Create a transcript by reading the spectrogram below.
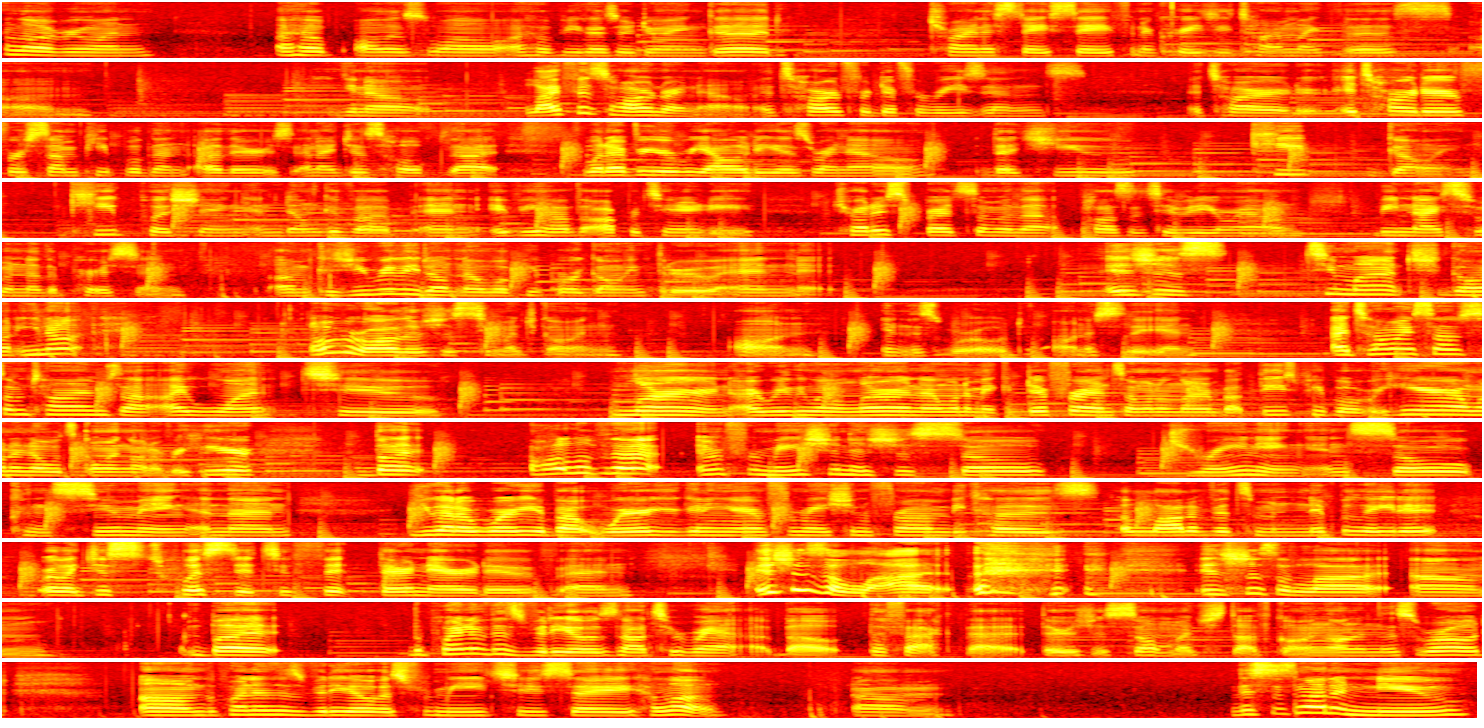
Hello, everyone. I hope all is well. I hope you guys are doing good. Trying to stay safe in a crazy time like this. Um, you know, life is hard right now. It's hard for different reasons. It's harder. It's harder for some people than others, and I just hope that whatever your reality is right now, that you keep going, keep pushing, and don't give up. And if you have the opportunity, try to spread some of that positivity around. Be nice to another person, because um, you really don't know what people are going through, and it's just too much going. You know, overall, there's just too much going on in this world, honestly. And I tell myself sometimes that I want to learn. I really want to learn. I want to make a difference. I want to learn about these people over here. I want to know what's going on over here. But all of that information is just so draining and so consuming. And then you got to worry about where you're getting your information from because a lot of it's manipulated or like just twisted to fit their narrative and it's just a lot. it's just a lot. Um, but the point of this video is not to rant about the fact that there's just so much stuff going on in this world. Um, the point of this video is for me to say hello. Um, this is not a new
